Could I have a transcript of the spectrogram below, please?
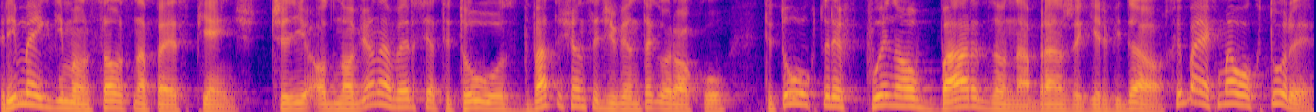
Remake Demon Souls na PS5, czyli odnowiona wersja tytułu z 2009 roku, tytułu, który wpłynął bardzo na branżę gier wideo, chyba jak mało który.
